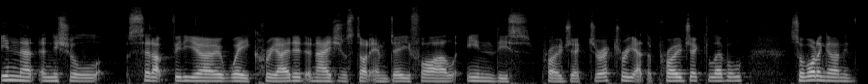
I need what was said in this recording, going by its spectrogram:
In that initial setup video, we created an agents.md file in this project directory at the project level. So what I'm going to,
